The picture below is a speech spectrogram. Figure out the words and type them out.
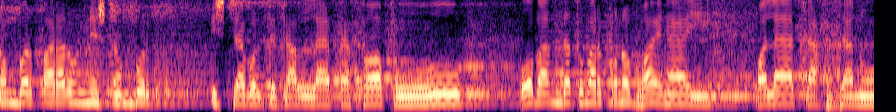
নম্বর পাড়ার উনিশ নম্বর পৃষ্ঠা বলতেছে, আল্লাহ তা খফু ও বান্দা, তোমার কোনো ভয় নাই। ওলা তাহজানু,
